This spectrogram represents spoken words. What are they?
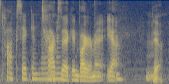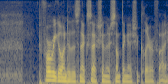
Toxic environment. toxic environment yeah Yeah. Before we go into this next section, there's something I should clarify.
